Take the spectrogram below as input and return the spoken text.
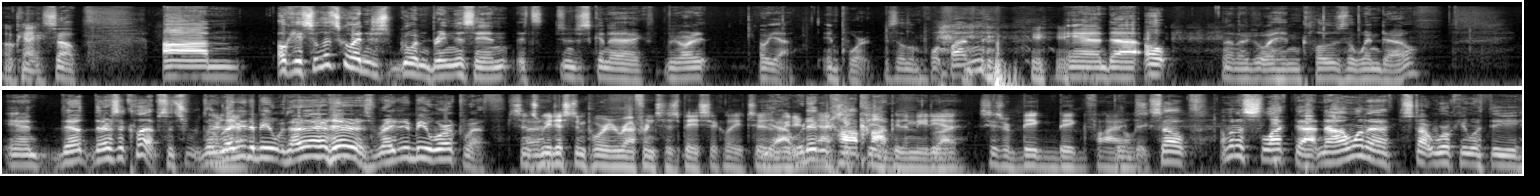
okay. So um, okay, so let's go ahead and just go ahead and bring this in. It's I'm just gonna we already. Oh yeah, import. There's a little import button, and uh, oh, then I'll go ahead and close the window. And there, there's Eclipse. It's they're, ready there. to be there, there. It is, ready to be worked with. Since we just imported references basically to, Yeah, we we didn't, didn't copy copy, the media. Right. These are big, big files. So I'm going to select that. Now I want to start working with the,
